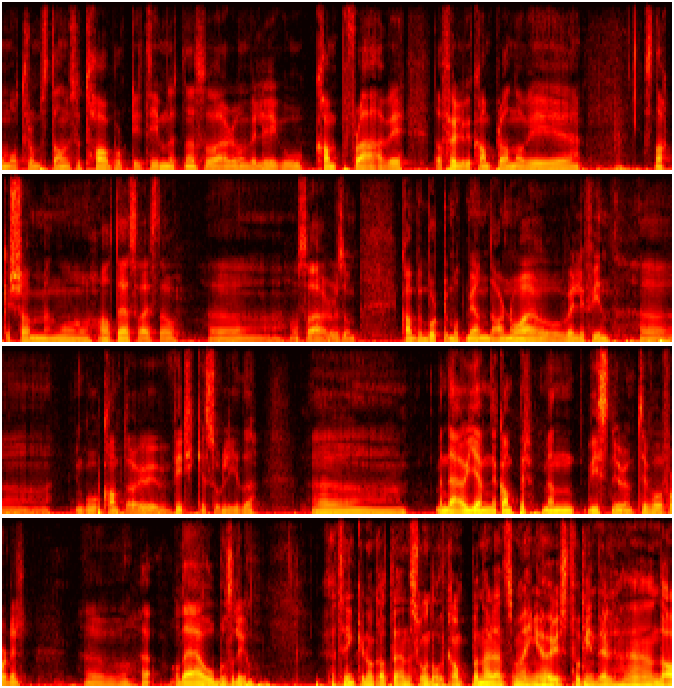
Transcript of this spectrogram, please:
mot Tromsdalen. Hvis du tar bort de ti minuttene, så er det jo en veldig god kamp. For da, vi, da følger vi kampplanen, og vi snakker sammen og alt det jeg sa i stad òg. og så er det liksom Kampen borte mot Mjøndalen nå er jo veldig fin. Eh, en god kamp. Det er virker solide. Eh, men det er jo jevne kamper. Men vi snur dem til vår fordel. Uh, ja, og det er Obos-ligaen. Jeg tenker nok at den Sogndal-kampen er den som henger høyest for min del. Uh, Da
